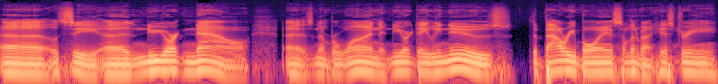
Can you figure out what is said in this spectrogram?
Uh, let's see. Uh, New York Now uh, is number one. New York Daily News, The Bowery Boys, something about history,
